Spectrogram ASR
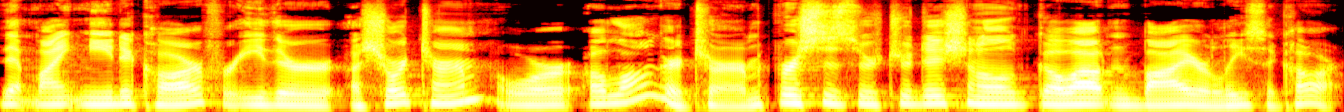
that might need a car for either a short term or a longer term versus the traditional go out and buy or lease a car.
